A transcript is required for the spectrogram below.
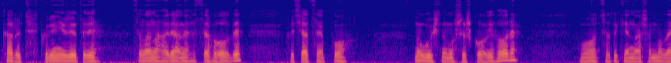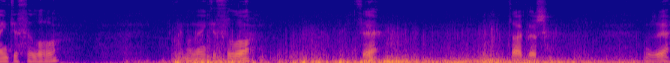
Кажуть, корінні жителі села Нагоряни, що це Говди. Хоча це по научному Шишкові гори. От, це таке наше маленьке село. Таке маленьке село. Це також вже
